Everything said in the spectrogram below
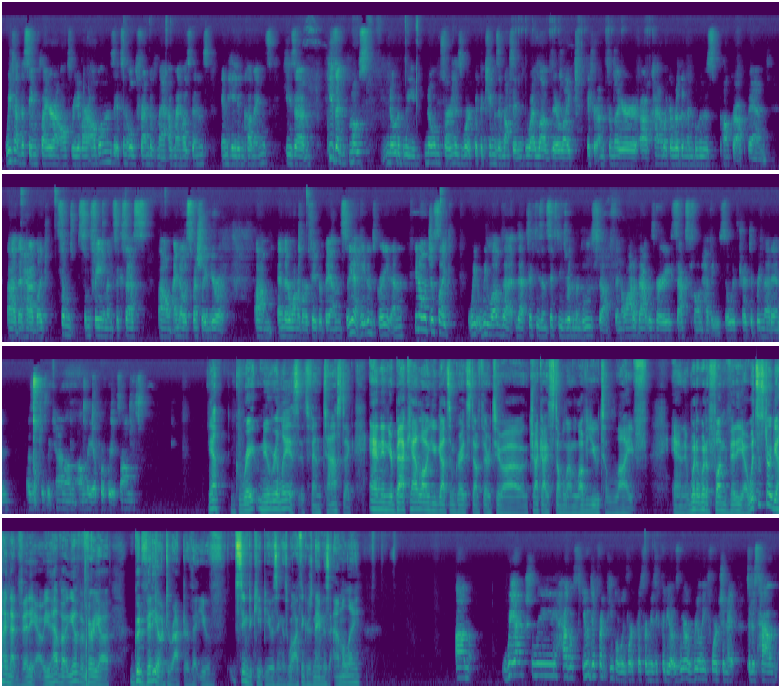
we've had the same player on all three of our albums. It's an old friend of my of my husband's, in Hayden Cummings. He's um he's a most notably known for his work with the Kings of Nuthin', who I love. They're like, if you're unfamiliar, uh, kind of like a rhythm and blues punk rock band uh, that had like some some fame and success. Um, I know, especially in Europe, um, and they're one of our favorite bands. So yeah, Hayden's great, and you know, it's just like we we love that that 50s and 60s rhythm and blues stuff, and a lot of that was very saxophone heavy. So we've tried to bring that in as much as we can on on the appropriate songs. Yeah, great new release. It's fantastic. And in your back catalog, you got some great stuff there too. Uh, the track I stumbled on, "Love You to Life," and what a, what a fun video. What's the story behind that video? You have a you have a very uh, good video director that you've seemed to keep using as well. I think his name is Emily. Um, we actually have a few different people we've worked with for music videos. We are really fortunate to just have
